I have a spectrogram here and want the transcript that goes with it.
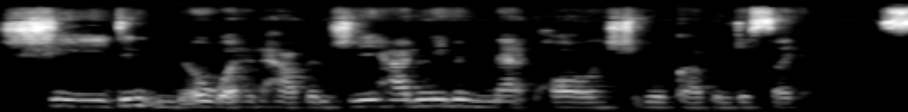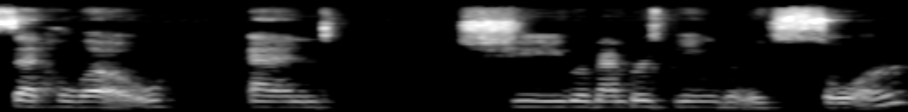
she didn't know what had happened. She hadn't even met Paul and she woke up and just like said hello and she remembers being really sore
